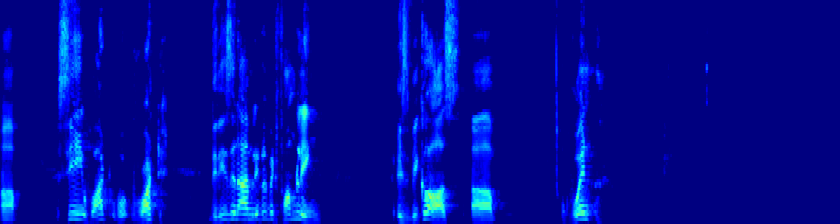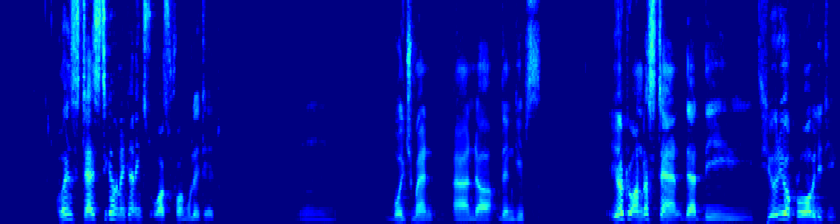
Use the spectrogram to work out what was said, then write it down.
Uh, see what, what the reason I am little bit fumbling is because uh, when when statistical mechanics was formulated um, Boltzmann and uh, then Gibbs you have to understand that the theory of probability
